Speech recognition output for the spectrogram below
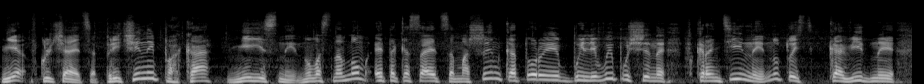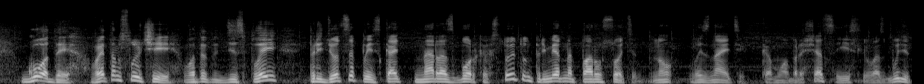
не включается. Причины пока не ясны, но в основном это касается машин, которые были выпущены в карантинные, ну то есть ковидные годы. В этом случае вот этот дисплей придется поискать на разборках. Стоит он примерно пару сотен. Но вы знаете, к кому обращаться, если у вас будет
